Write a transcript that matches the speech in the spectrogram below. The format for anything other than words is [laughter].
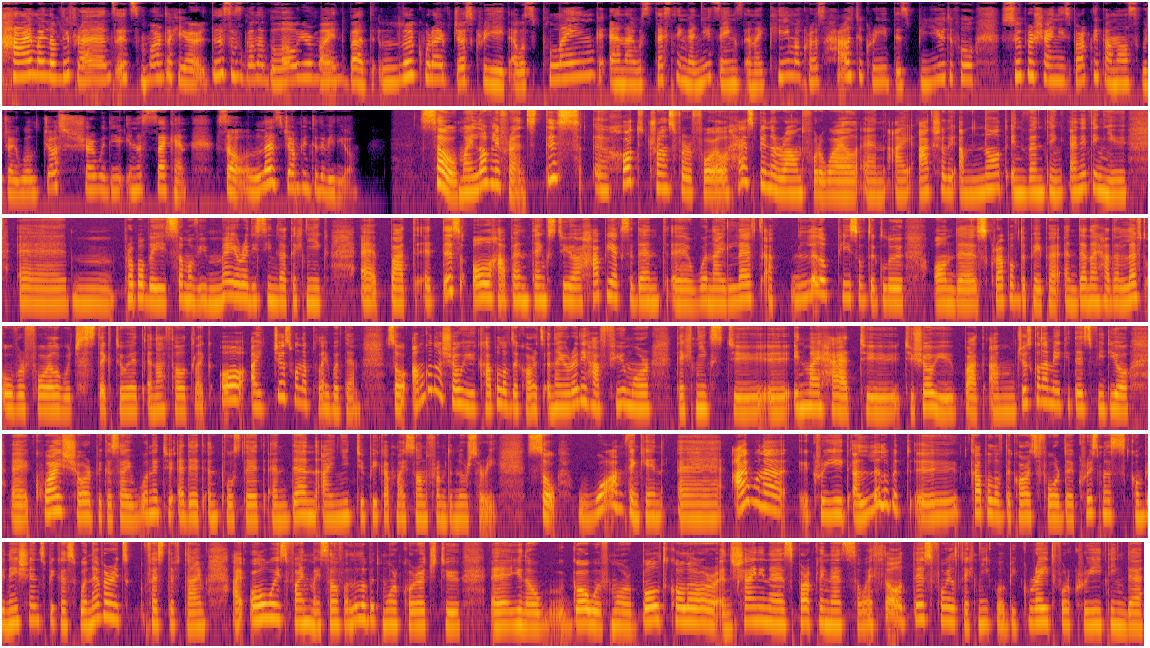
Hi, my lovely friends, it's Marta here. This is gonna blow your mind, but look what I've just created. I was playing and I was testing a new things and I came across how to create this beautiful, super shiny, sparkly panels, which I will just share with you in a second. So let's jump into the video. So, my lovely friends, this uh, hot transfer foil has been around for a while and I actually am not inventing anything new. Uh, probably some of you may already seen that technique, uh, but uh, this all happened thanks to a happy accident uh, when I left a little piece of the glue on the scrap of the paper and then I had a leftover foil which stick to it and I thought like oh I just want to play with them. So I'm gonna show you a couple of the cards and I already have few more techniques to uh, in my head to to show you but I'm just gonna make this video uh, quite short because I wanted to edit and post it and then I need to pick up my son from the nursery. So what I'm thinking uh, I want to create a little little bit a uh, couple of the cards for the Christmas combinations because whenever it's festive time I always find myself a little bit more courage to uh, you know go with more bold color and shininess sparkliness. So I thought this foil technique will be great for creating the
